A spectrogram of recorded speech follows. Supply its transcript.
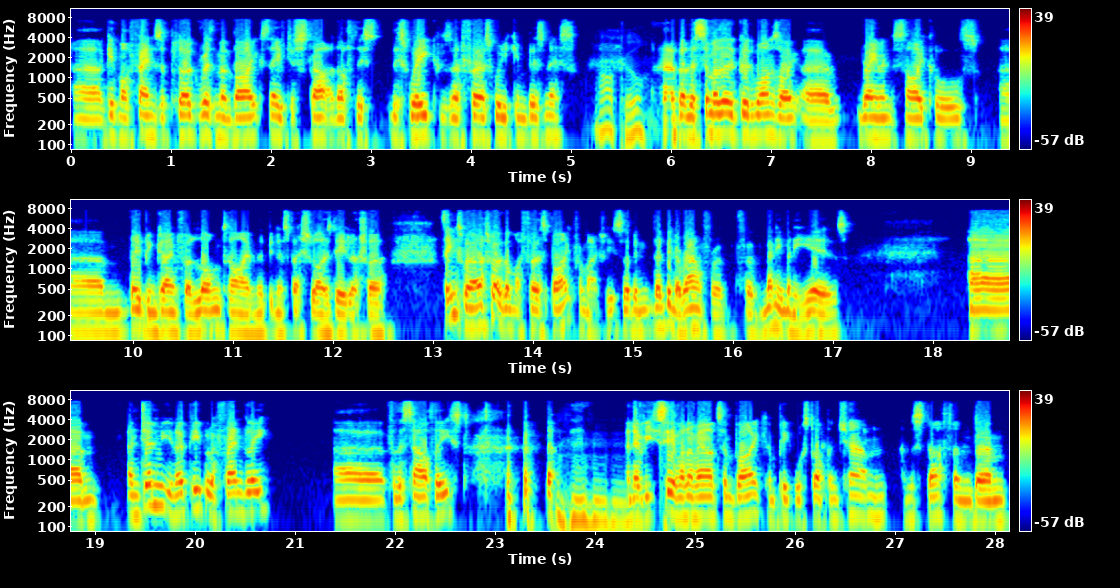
Uh, give my friends a plug. Rhythm and Bikes. They've just started off this this week. It was their first week in business. Oh, cool. Uh, but there's some other good ones like uh, Raymond Cycles. Um, they've been going for a long time. They've been a specialised dealer for. things where that's where I got my first bike from actually. So they've been they've been around for for many many years. Um, and generally, you know, people are friendly uh, for the southeast. and if you see him on a mountain bike, and people stop and chat and, and stuff, and um,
